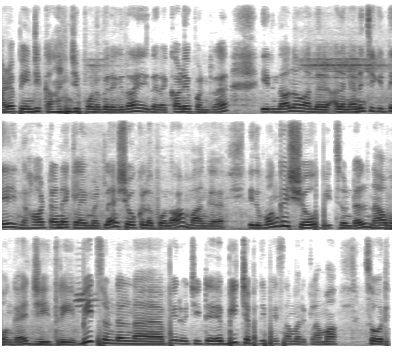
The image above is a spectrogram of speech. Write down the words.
மழை பெஞ்சு காஞ்சி போன பிறகு தான் இதை ரெக்கார்டே பண்ணுறேன் இருந்தாலும் அந்த அதை நினச்சிக்கிட்டே இந்த ஹாட்டான கிளைமேட்டில் ஷோக்குள்ளே போகலாம் வாங்க இது உங்கள் ஷோ பீட் சுண்டல் நான் உங்கள் ஜி த்ரீ பீட் சுண்டல் நான் பேர் வச்சுட்டு பீச்சை பற்றி பேசாமல் இருக்கலாமா? ஸோ ஒரு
